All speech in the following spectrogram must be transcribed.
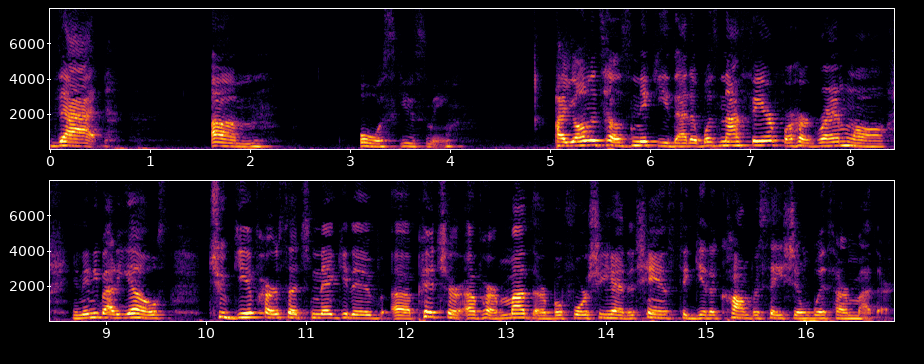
that, um, oh, excuse me. Iyanla tells Nikki that it was not fair for her grandma and anybody else to give her such negative uh, picture of her mother before she had a chance to get a conversation with her mother.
